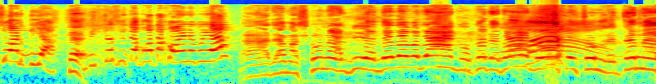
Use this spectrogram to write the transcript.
চোর দিয়া। কে? মিথ্যা সিতা কথা কয় না বইয়া? আরে আমার সোনার বিয়ে দে দেবে রাগ করে রাগ চললে তেনে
